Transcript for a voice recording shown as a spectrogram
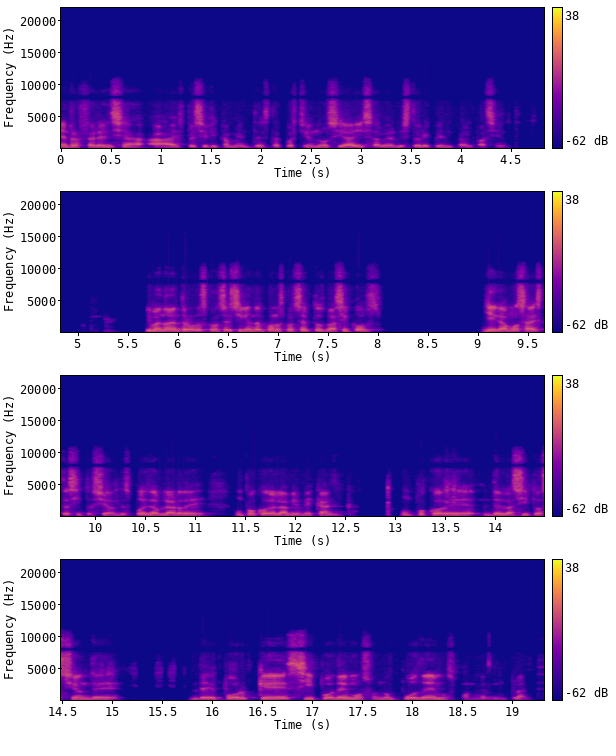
en referencia a específicamente esta cuestión ósea y saber la historia clínica del paciente. Y bueno, dentro de los conceptos, siguiendo con los conceptos básicos, llegamos a esta situación después de hablar de un poco de la biomecánica, un poco de, la situación de, de por qué sí podemos o no podemos poner un implante.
